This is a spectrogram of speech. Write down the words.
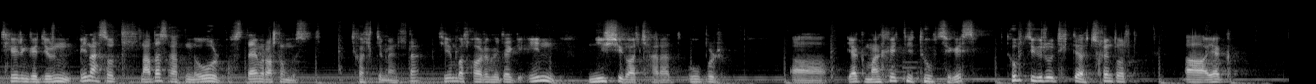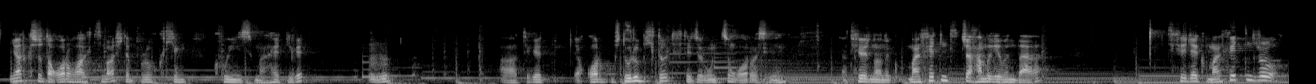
тэгэхээр ингээд ер нь энэ асуудал надаас гадна өөр бус амар олон хүмүүст тохиолдож байна л да. Тийм болохоор ингээд яг энэ нишийг олж хараад Uber аа яг Манхэттны төв цэгээс төв цэг рүү тэгтээ очихын тулд аа яг Нью-Йоркс одоо 3 хуваагдсан байгаа шүү дээ. Brooklyn, Queens, Manhattan гэдэг. Аа Аа тэгээд 3 4 бэл дөө. Гэхдээ зөв үндсэн 3 хэсэг юм. Тэгэхээр нэг Манхэттенд ч хамгийн юм байгаа. Тэгэхээр яг Манхэттен руу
